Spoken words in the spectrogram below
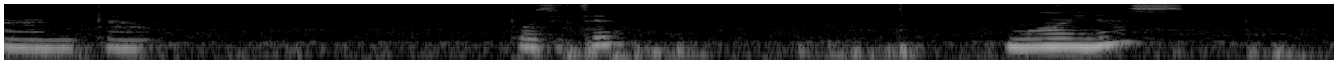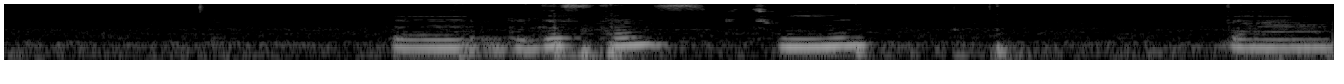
and the positive minus uh, the distance between the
